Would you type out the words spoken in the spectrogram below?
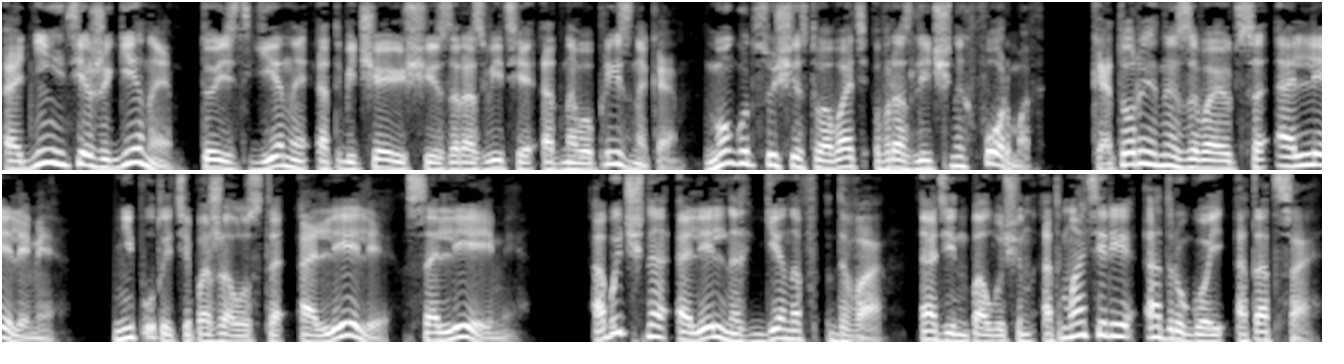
Одни и те же гены, то есть гены, отвечающие за развитие одного признака, могут существовать в различных формах, которые называются аллелями. Не путайте, пожалуйста, аллели с аллеями. Обычно аллельных генов два. Один получен от матери, а другой от отца.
